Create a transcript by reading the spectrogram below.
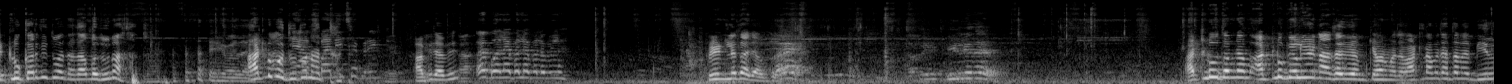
એટલું કરી દીધું હતું ને આ બધું ના થતું. આટલું બધું તો ના થતું. આપી આપી ઓય બોલે બોલે બોલે બોલે. પ્રિન્ટ લેતા જાવ તો. આટલું તમને આમ આટલું પેલું ના થયું એમ કહેવાનું મતલબ. આટલા બધા તમે બિલ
